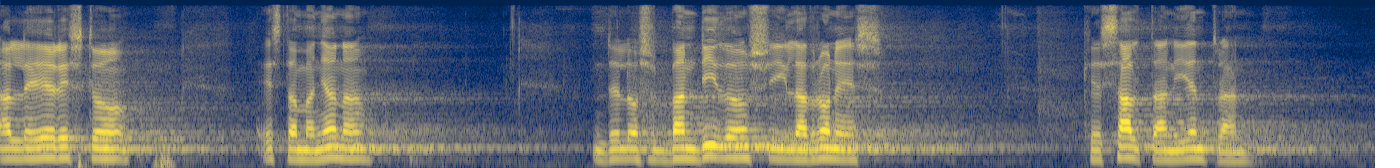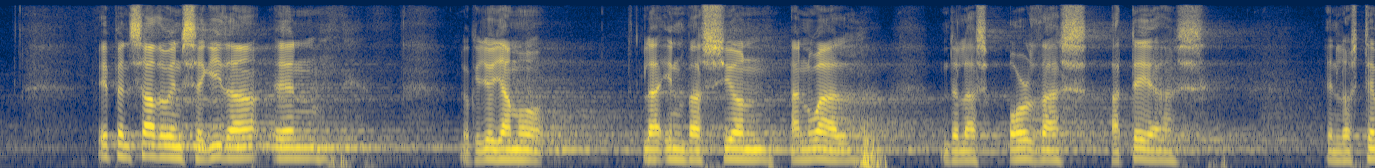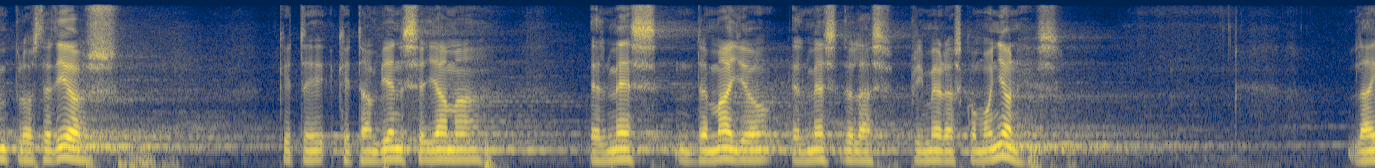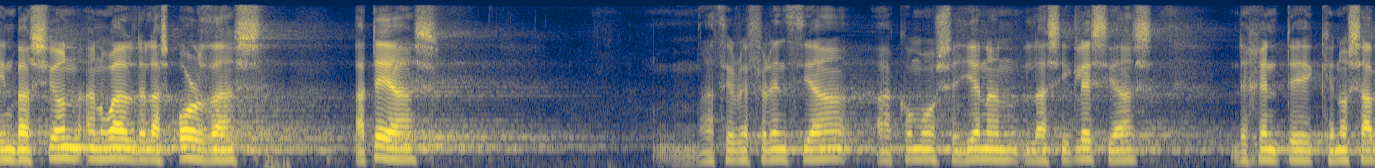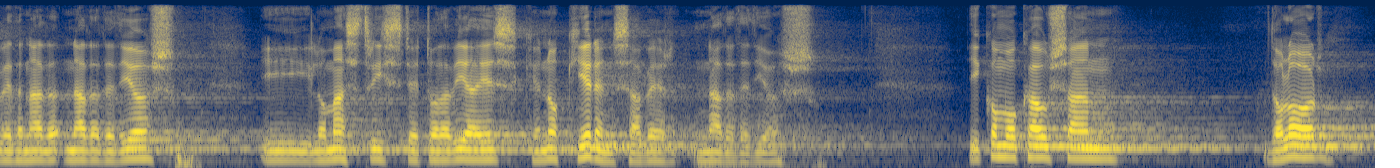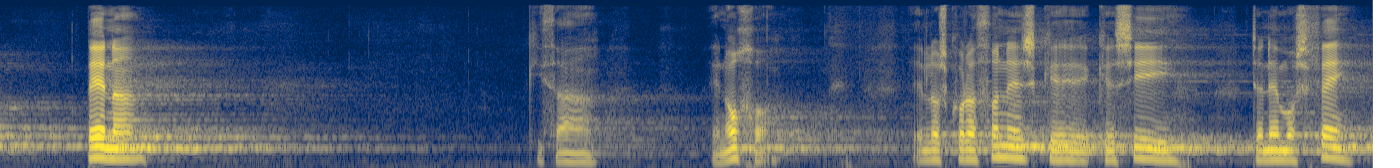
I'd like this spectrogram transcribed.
al leer esto esta mañana de los bandidos y ladrones que saltan y entran, he pensado enseguida en lo que yo llamo la invasión anual de las hordas ateas en los templos de Dios, que, también se llama el mes de mayo, el mes de las primeras comuniones. La invasión anual de las hordas ateas hace referencia a cómo se llenan las iglesias de gente que no sabe de nada de Dios y lo más triste todavía es que no quieren saber nada de Dios. Y cómo causan dolor, pena, quizá enojo en los corazones que, que sí tenemos fe.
